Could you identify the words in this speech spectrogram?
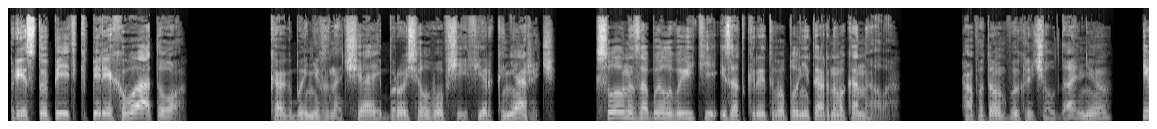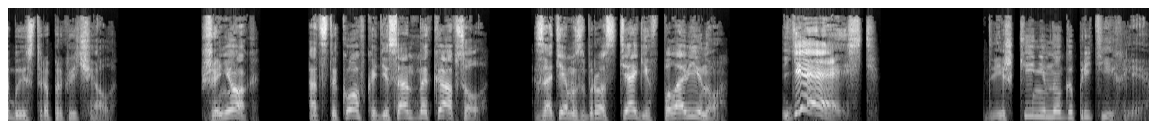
«Приступить к перехвату!» Как бы невзначай бросил в общий эфир княжич, словно забыл выйти из открытого планетарного канала, а потом выключил дальнюю и быстро прокричал. «Женек! Отстыковка десантных капсул! Затем сброс тяги в половину! Есть!» Движки немного притихли,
